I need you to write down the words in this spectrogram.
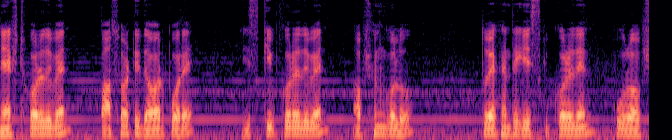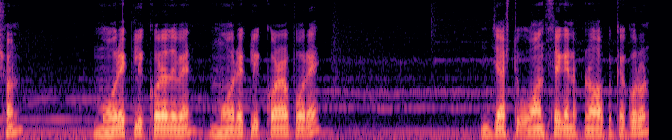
নেক্সট করে দেবেন। পাসওয়ার্ডটি দেওয়ার পরে স্কিপ করে দেবেন অপশনগুলো তো এখান থেকে স্কিপ করে দেন, পুরো অপশন মোরে ক্লিক করে দেবেন। মোরে ক্লিক করার পরে জাস্ট ওয়ান সেকেন্ড আপনারা অপেক্ষা করুন।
